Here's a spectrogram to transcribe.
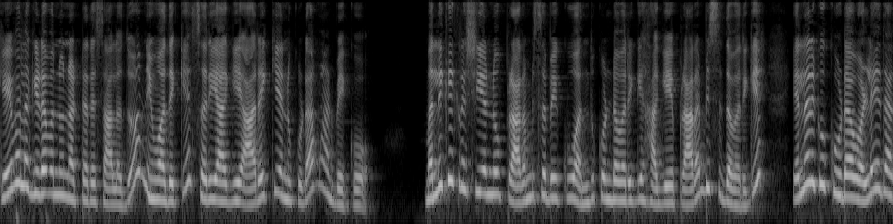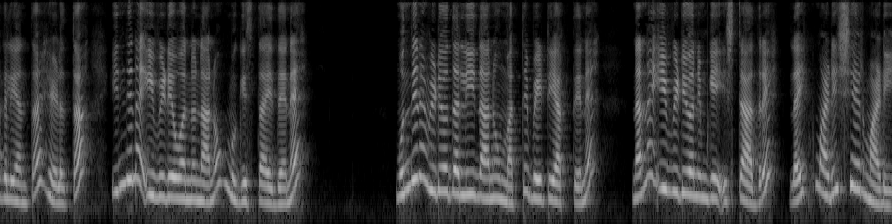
ಕೇವಲ ಗಿಡವನ್ನು ನಟ್ಟರೆ ಸಾಲದು, ನೀವು ಅದಕ್ಕೆ ಸರಿಯಾಗಿ ಆರೈಕೆಯನ್ನು ಕೂಡ ಮಾಡಬೇಕು. ಮಲ್ಲಿಗೆ ಕೃಷಿಯನ್ನು ಪ್ರಾರಂಭಿಸಬೇಕು ಅಂದುಕೊಂಡವರಿಗೆ ಹಾಗೆಯೇ ಪ್ರಾರಂಭಿಸಿದವರಿಗೆ ಎಲ್ಲರಿಗೂ ಕೂಡ ಒಳ್ಳೆಯದಾಗಲಿ ಅಂತ ಹೇಳುತ್ತಾ ಇಂದಿನ ಈ ವಿಡಿಯೋವನ್ನು ನಾನು ಮುಗಿಸ್ತಾ ಇದ್ದೇನೆ. ಮುಂದಿನ ವಿಡಿಯೋದಲ್ಲಿ ನಾನು ಮತ್ತೆ ಭೇಟಿಯಾಗ್ತೇನೆ. ನನ್ನ ಈ ವಿಡಿಯೋ ನಿಮಗೆ ಇಷ್ಟ ಆದರೆ ಲೈಕ್ ಮಾಡಿ, ಶೇರ್ ಮಾಡಿ.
